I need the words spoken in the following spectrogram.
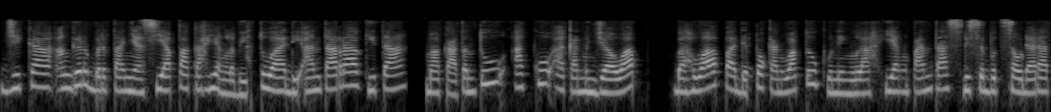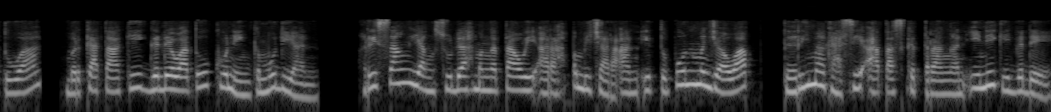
Jika Angger bertanya siapakah yang lebih tua di antara kita, maka tentu aku akan menjawab, bahwa padepokan waktu kuninglah yang pantas disebut saudara tua, berkata Ki Gedewatu Kuning kemudian. Risang yang sudah mengetahui arah pembicaraan itu pun menjawab, Terima kasih atas keterangan ini Ki Gede.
